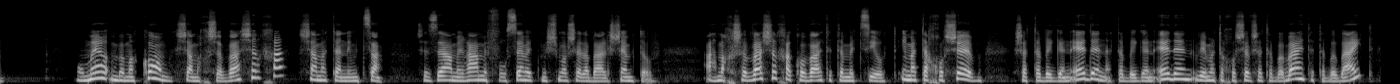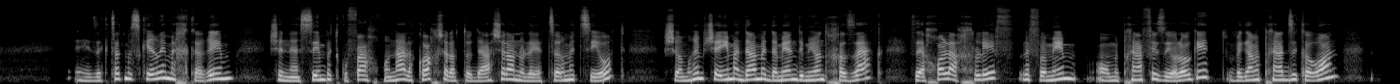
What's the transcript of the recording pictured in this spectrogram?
הוא אומר, במקום שהמחשבה שלך, שם אתה נמצא, שזו האמירה המפורסמת משמו של הבעל שם טוב. המחשבה שלך קובעת את המציאות. אם אתה חושב שאתה בגן עדן, אתה בגן עדן, ואם אתה חושב שאתה בבית, אתה בבית. אה, זה קצת מזכיר לי מחקרים שנעשים בתקופה האחרונה לכוח של התודעה שלנו לייצר מציאות, שאומרים שאם אדם מדמיין דמיון חזק, זה יכול להחליף לפעמים, או מבחינה פיזיולוגית וגם מבחינת זיכרון,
